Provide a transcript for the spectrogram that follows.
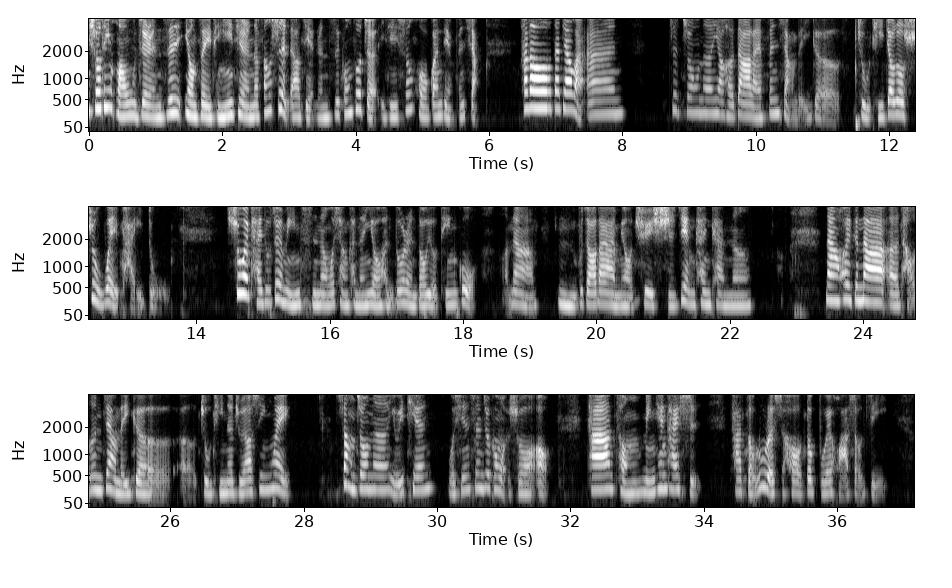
收听《玩物见人资》，用最平易近人的方式了解人资工作者以及生活观点分享。Hello，大家晚安。这周呢，要和大家来分享的一个主题叫做“数位排毒”。数位排毒这个名词呢，我想可能有很多人都有听过。那嗯，不知道大家有没有去实践看看呢？那会跟大家呃讨论这样的一个呃主题呢，主要是因为。上周呢，有一天，我先生就跟我说：“哦，他从明天开始，他走路的时候都不会滑手机。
